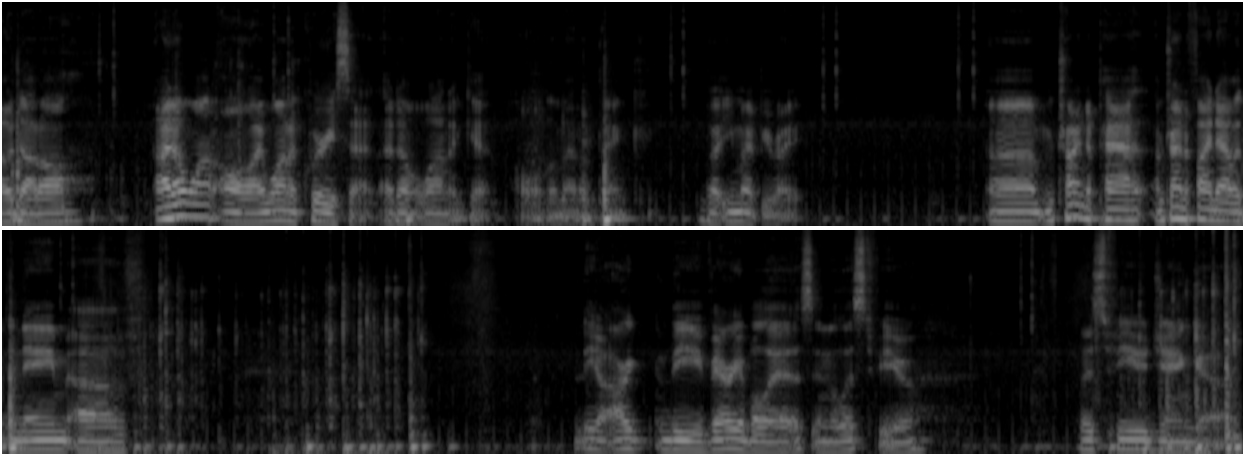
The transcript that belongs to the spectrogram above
Oh, dot all. I don't want all. I want a query set. I don't want to get all of them. I don't think, but you might be right. Um, I'm trying to pass. I'm trying to find out what the name of the arg the variable is in the list view. List view Django.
